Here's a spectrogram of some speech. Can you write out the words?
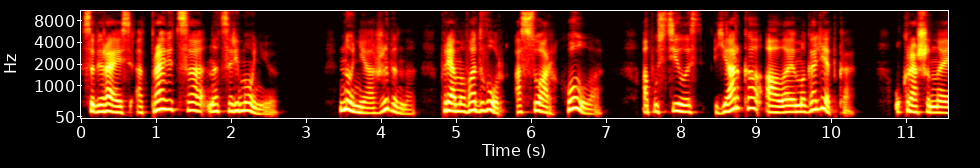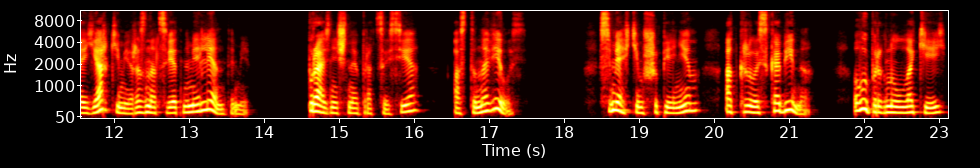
собираясь отправиться на церемонию. Но неожиданно прямо во двор Ассуар-холла опустилась ярко-алая маголетка, украшенная яркими разноцветными лентами. Праздничная процессия остановилась. С мягким шипением открылась кабина. Выпрыгнул лакей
